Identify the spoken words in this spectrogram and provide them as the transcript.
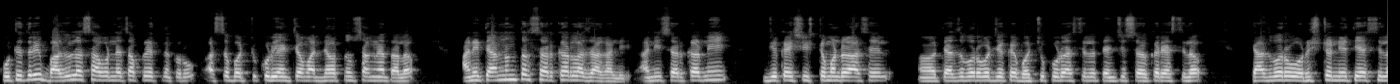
कुठेतरी बाजूला सावरण्याचा प्रयत्न करू असं बच्चू कडू यांच्या माध्यमातून सांगण्यात आलं. आणि त्यानंतर सरकारला जाग आली. आणि सरकारने जे काही शिष्टमंडळ असेल त्याचबरोबर जे काही बच्चू कुडू असतील त्यांचे सहकारी असतील त्याचबरोबर वरिष्ठ नेते असतील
